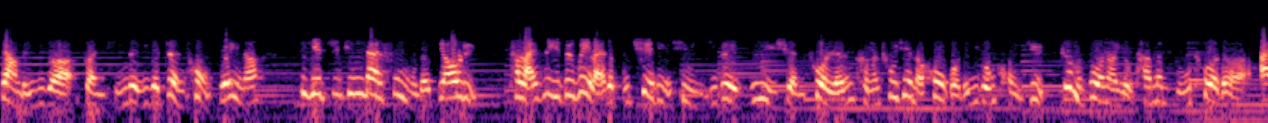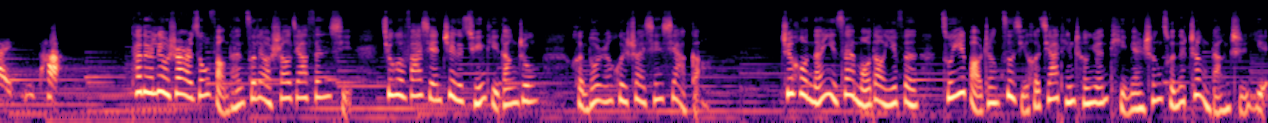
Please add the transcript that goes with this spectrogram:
这样的一个转型的一个阵痛，所以呢，这些知青代父母的焦虑，它来自于对未来的不确定性，以及对子女选错人可能出现的后果的一种恐惧。这么做呢，有他们独特的爱与怕。他对六十二宗访谈资料稍加分析，就会发现这个群体当中，很多人会率先下岗，之后难以再谋到一份足以保证自己和家庭成员体面生存的正当职业。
